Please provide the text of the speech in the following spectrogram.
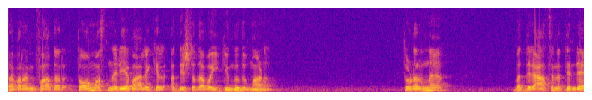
റവറൻ ഫാദർ തോമസ് നെടിയ പാലയ്ക്കൽ അധ്യക്ഷത വഹിക്കുന്നതുമാണ്. തുടർന്ന് ഭദ്രാസനത്തിന്റെ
